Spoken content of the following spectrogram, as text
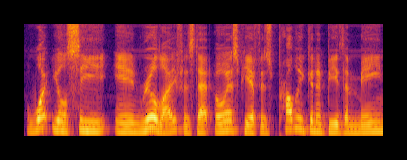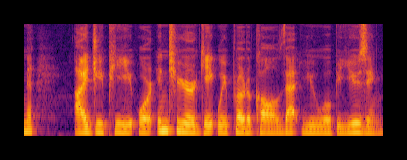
What you'll see in real life is that OSPF is probably going to be the main IGP or interior gateway protocol that you will be using.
